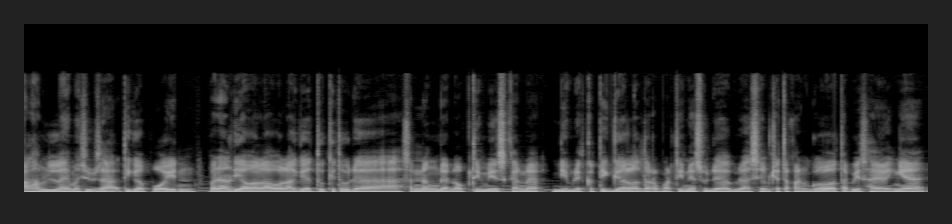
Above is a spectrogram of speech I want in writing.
alhamdulillah masih bisa tiga poin. Padahal di awal-awal laga tuh kita udah seneng dan optimis karena di menit ketiga Lautaro Martinez sudah berhasil mencetakkan gol tapi sayangnya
